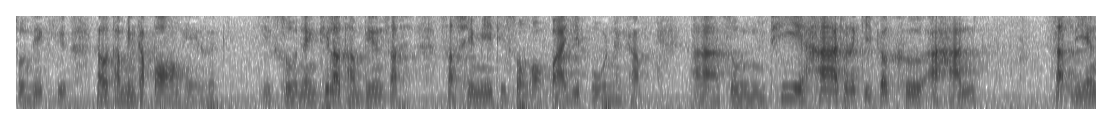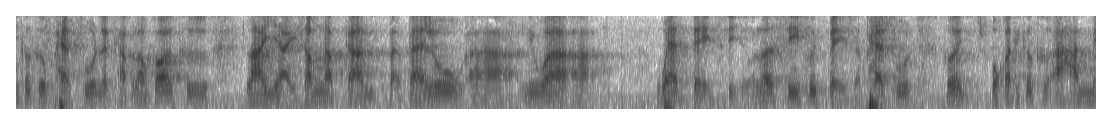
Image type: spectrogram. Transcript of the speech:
ส่วนที่คือเราทำเป็นกระป๋องเอง อีกส่วนหนึ่งที่เราทำเป็นซาชิมิที่ส่งออกไปญี่ปุ่นนะครับอ่าส่วนที่ห้าธุรกิจก็คืออาหารสัตว์เลี้ยงก็คือ pet food เลยครับ เราก็คือรายใหญ่สำหรับการแปรรูปเรียกว่าอ่า wet base หรือ seafood base อะ pet food ก็ปกติก็คืออาหารแม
